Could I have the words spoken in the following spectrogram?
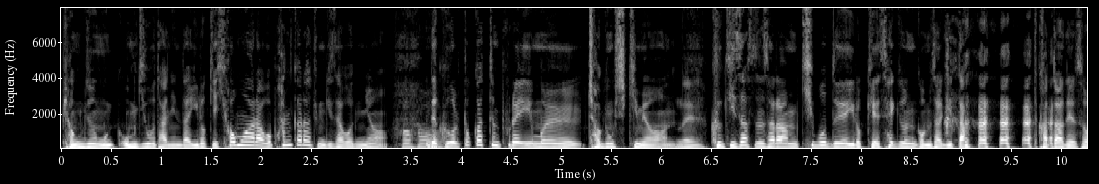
병 좀 옮기고 다닌다. 이렇게 혐오하라고 판 깔아준 기사거든요. 허허. 근데 그걸 똑같은 프레임을 적용시키면 네. 그 기사 쓴 사람 키보드에 이렇게 세균 검사기 딱 갖다 대서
